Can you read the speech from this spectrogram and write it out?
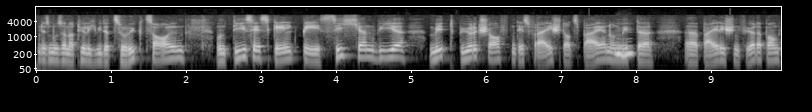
und das muss er natürlich wieder zurückzahlen. Und dieses Geld besichern wir mit Bürgschaften des Freistaats Bayern und mhm. mit der äh, Bayerischen Förderbank.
